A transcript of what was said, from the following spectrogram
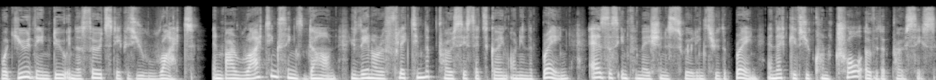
what you then do in the third step is you write and by writing things down, you then are reflecting the process that's going on in the brain as this information is swirling through the brain. And that gives you control over the process.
